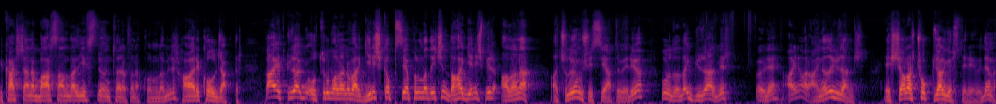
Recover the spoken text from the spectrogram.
birkaç tane bar sandalyesi de ön tarafına konulabilir. Harika olacaktır. Gayet güzel bir oturum alanı var. Giriş kapısı yapılmadığı için daha geniş bir alana açılıyormuş hissiyatı veriyor. Burada da güzel bir böyle ayna var. Ayna da güzelmiş. Eşyalar çok güzel gösteriyor değil mi?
